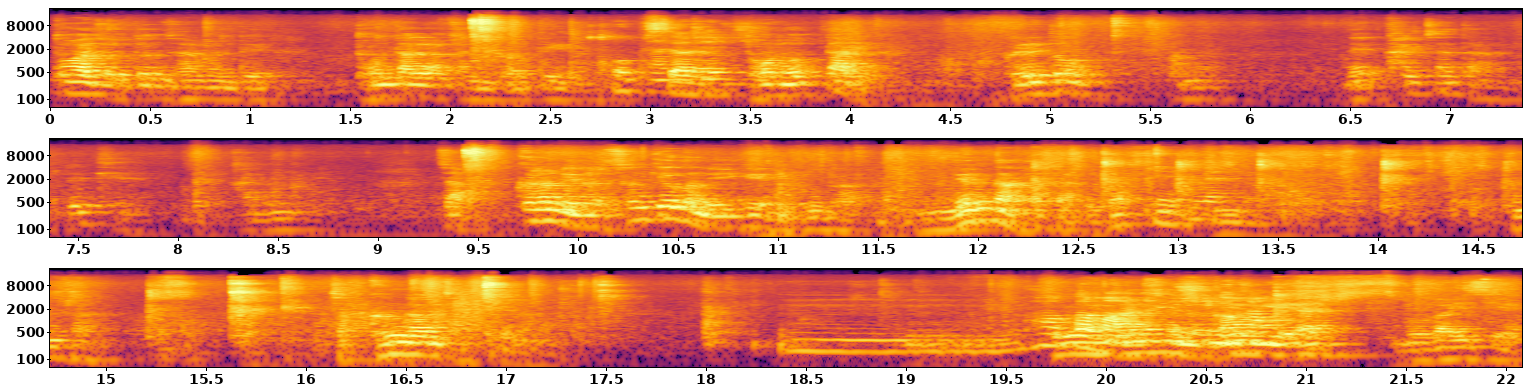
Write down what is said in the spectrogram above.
도와줬던 사람한테 돈 달라 하니까 어떻게 해요? 없어요. 돈 없다 이거. 그래도 그냥 내 팔자다 이렇게 가는 거예요. 자 그러면은 성격은 이게 뭔가 명랑하다 그죠? 예. 건강. 자 건강 자체는 음, 화가 건강 자체는 많으니까. 여기에 뭐가 있어요?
